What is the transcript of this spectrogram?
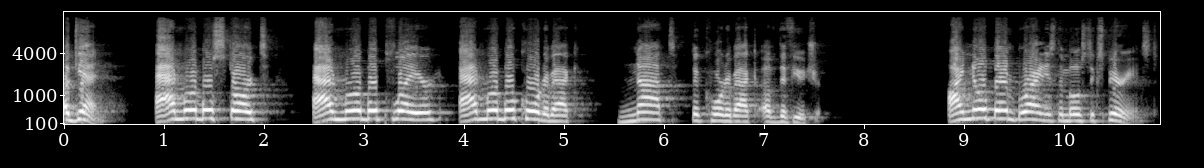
Again, admirable start, admirable player, admirable quarterback, not the quarterback of the future. I know Ben Bryant is the most experienced,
